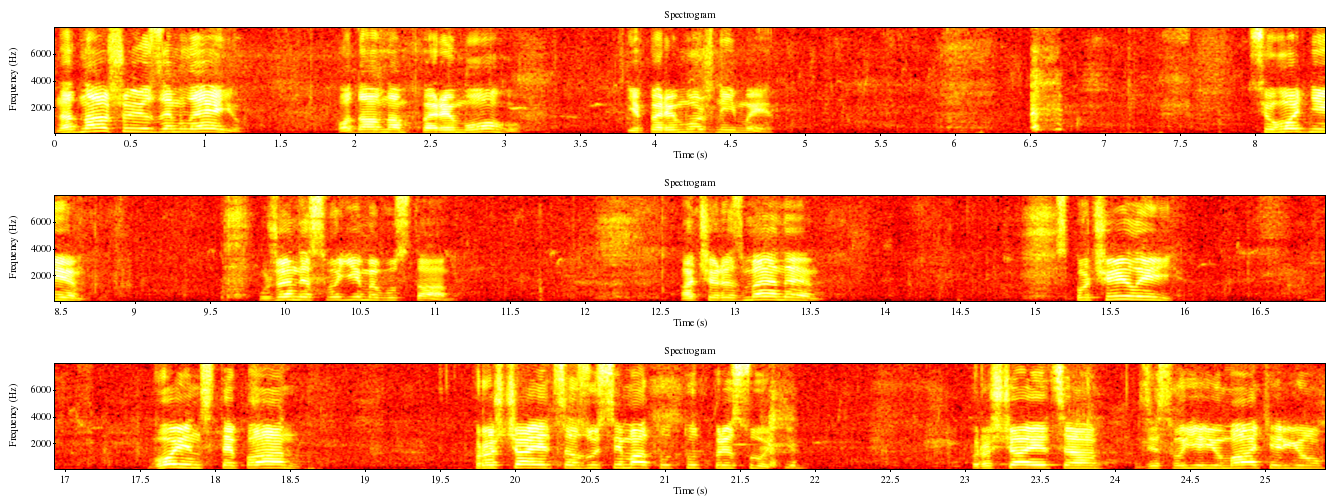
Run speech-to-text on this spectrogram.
над нашою землею, подав нам перемогу і переможний мир. Сьогодні уже не своїми вустами, а через мене спочилий воїн Степан прощається з усіма тут, тут присутніми. Прощається зі своєю матір'ю,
